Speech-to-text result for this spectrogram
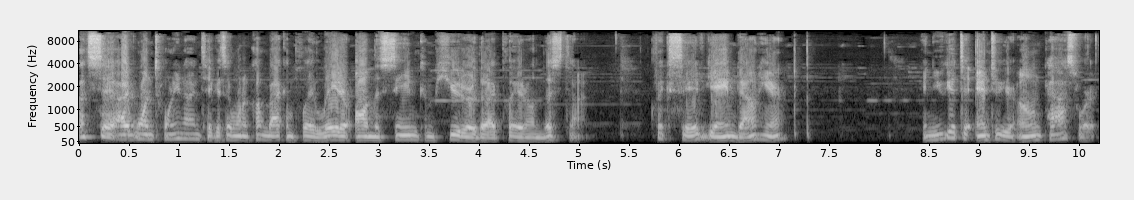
Let's say I've won 29 tickets. I want to come back and play later on the same computer that I played on this time. Click Save Game down here and you get to enter your own password.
